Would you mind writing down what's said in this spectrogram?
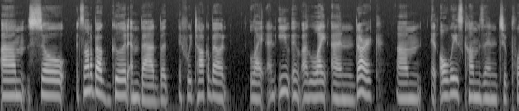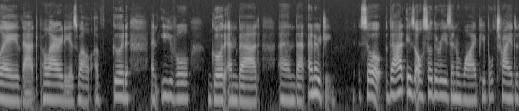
Um, so it's not about good and bad, but if we talk about light and e- uh, light and dark, um, it always comes into play that polarity as well of good and evil, good and bad, and that energy. So, that is also the reason why people try to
